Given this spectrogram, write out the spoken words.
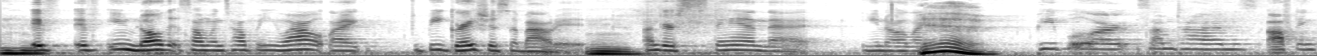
Mm-hmm. if if you know that someone's helping you out, like be gracious about it. Mm. Understand that you know, like yeah people are sometimes often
